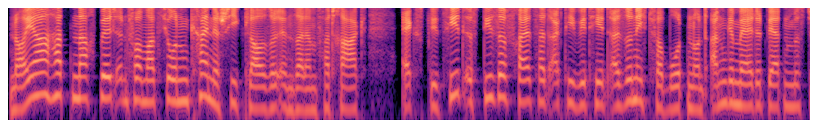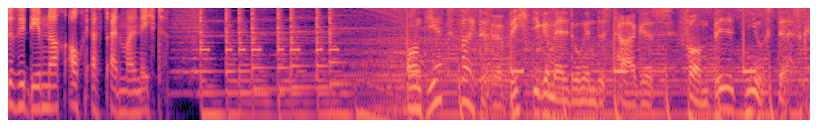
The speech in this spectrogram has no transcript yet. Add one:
Neuer hat nach Bildinformationen keine Skiklausel in seinem Vertrag. Explizit ist diese Freizeitaktivität also nicht verboten und angemeldet werden müsste sie demnach auch erst einmal nicht. Und jetzt weitere wichtige Meldungen des Tages vom Bild Newsdesk.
